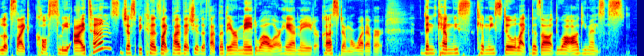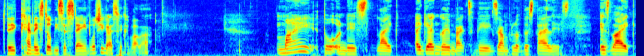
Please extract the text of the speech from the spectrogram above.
looks like costly items just because like by virtue of the fact that they are made well or handmade or custom or whatever then can we can we still like does our do our arguments they, can they still be sustained what do you guys think about that my thought on this, like again going back to the example of the stylist, is like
